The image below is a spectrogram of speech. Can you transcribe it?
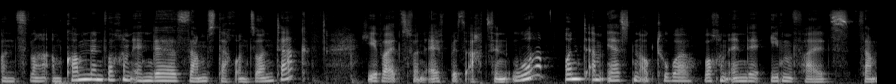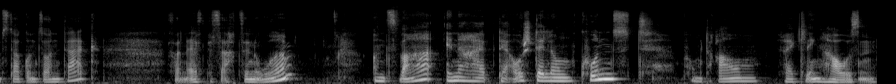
Und zwar am kommenden Wochenende Samstag und Sonntag, jeweils von 11 bis 18 Uhr. Und am 1. Oktober Wochenende ebenfalls Samstag und Sonntag von 11 bis 18 Uhr. Und zwar innerhalb der Ausstellung Kunst. Raum Recklinghausen.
